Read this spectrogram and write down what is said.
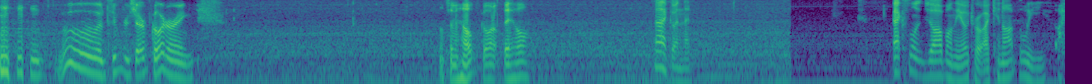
Ooh, super sharp cornering. Want some help going up the hill? Ah, go on then. Excellent job on the outro. I cannot believe. I,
